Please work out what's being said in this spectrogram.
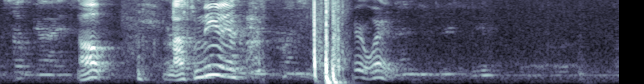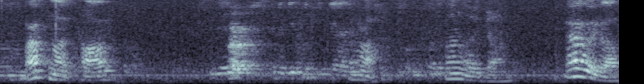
What's up, guys? Oh, nice to meet you. Here, wait. That's not Todd. Oh, there we go. There we go.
